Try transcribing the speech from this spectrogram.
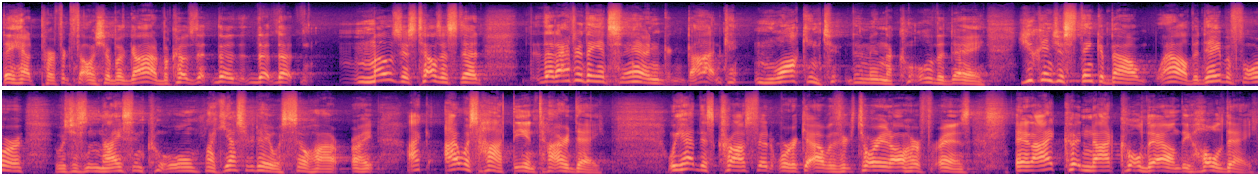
they had perfect fellowship with God because the, the, the, the Moses tells us that that after they had sinned, God came walking to them in the cool of the day. You can just think about, wow, the day before it was just nice and cool. Like yesterday was so hot, right? I, I was hot the entire day. We had this CrossFit workout with Victoria and all her friends, and I could not cool down the whole day.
